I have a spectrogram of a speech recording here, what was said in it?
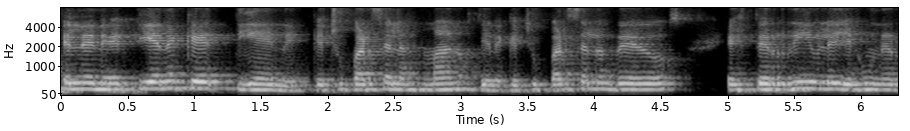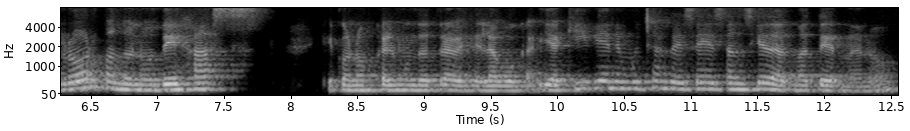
el nené tiene que, tiene que chuparse las manos, tiene que chuparse los dedos. Es terrible y es un error cuando no dejas que conozca el mundo a través de la boca. Y aquí viene muchas veces esa ansiedad materna, ¿no?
